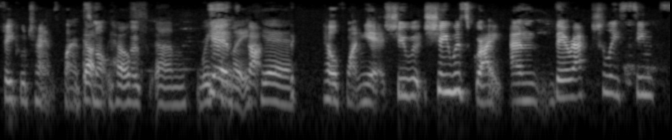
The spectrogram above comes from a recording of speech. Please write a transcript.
fecal transplants, Gut not health um, recently. gut- Yeah. the health one. Yeah, she was she was great, and they're actually since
